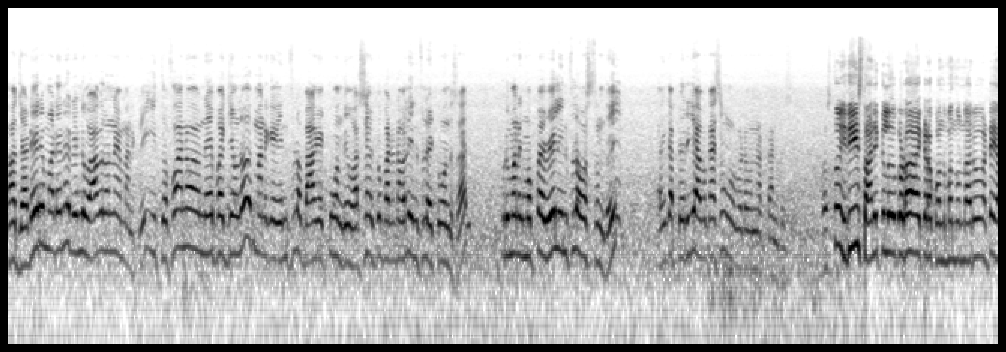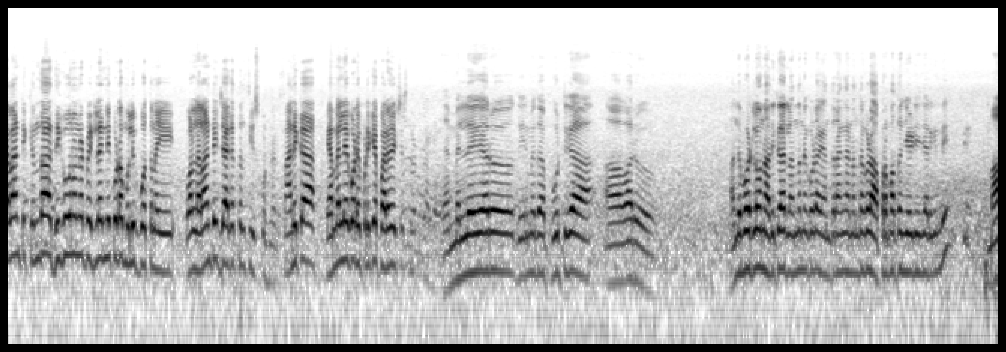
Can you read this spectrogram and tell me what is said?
ఆ, జడేరు మడేని రెండు వాగులు ఉన్నాయి మనకి. ఈ తుఫాను నేపథ్యంలో మనకి ఇన్ఫ్లో బాగా ఎక్కువ ఉంది. వర్షం ఎక్కువ పడడం వల్ల ఇన్ఫ్లో ఎక్కువ ఉంది సార్. ఇప్పుడు మనకి ముప్పై వేలు ఇన్ఫ్లో వస్తుంది. ఇంకా పెరిగే అవకాశం కూడా ఉన్నట్టు అనిపిస్తుంది. ప్రస్తుతం ఇది స్థానికులు కూడా ఇక్కడ కొంతమంది ఉన్నారు. అంటే ఎలాంటి కింద దిగువన ఉన్నటువంటి ఇళ్ళన్నీ కూడా మునిగిపోతున్నాయి. వాళ్ళు ఎలాంటి జాగ్రత్తలు తీసుకుంటున్నారు? స్థానిక ఎమ్మెల్యే కూడా ఇప్పటికే పర్యవేక్షిస్తున్నారు ఎమ్మెల్యే గారు దీని మీద పూర్తిగా వారు అందుబాటులో ఉన్న అధికారులందరినీ కూడా యంత్రాంగాన్ని కూడా అప్రమత్తం చేయడం జరిగింది. మా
